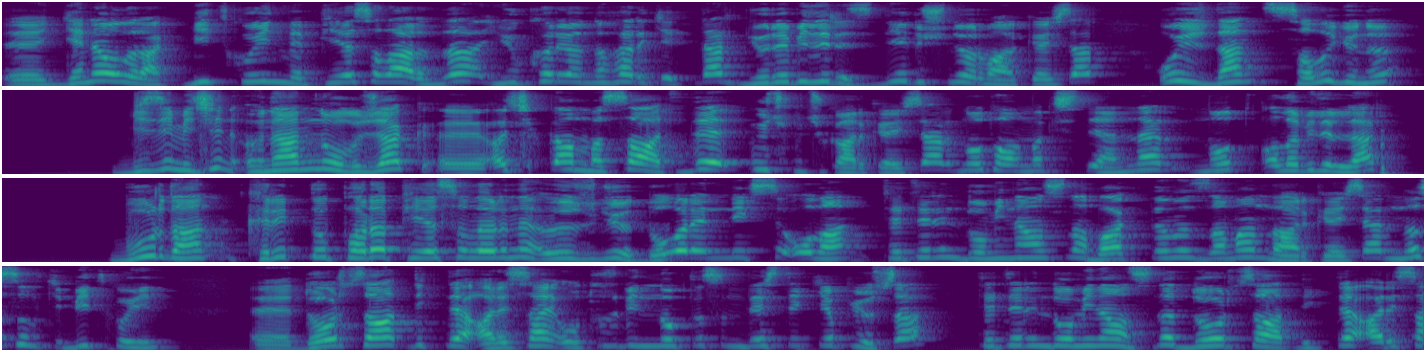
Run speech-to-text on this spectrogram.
e, genel olarak Bitcoin ve piyasalarda da yukarı yönlü hareketler görebiliriz diye düşünüyorum arkadaşlar. O yüzden salı günü bizim için önemli olacak. E, açıklanma saati de 3.30 arkadaşlar. Not almak isteyenler not alabilirler. Buradan kripto para piyasalarına özgü dolar endeksi olan Tether'in dominansına baktığımız zaman da arkadaşlar nasıl ki Bitcoin e, 4 saatlikte RSI 30 bin noktasını destek yapıyorsa Tether'in dominansı da 4 saatlikte RSI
